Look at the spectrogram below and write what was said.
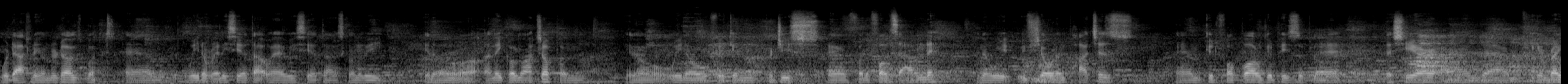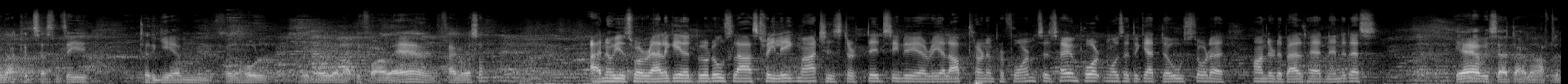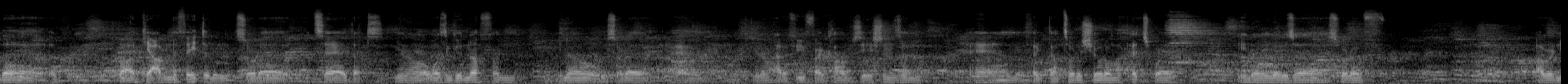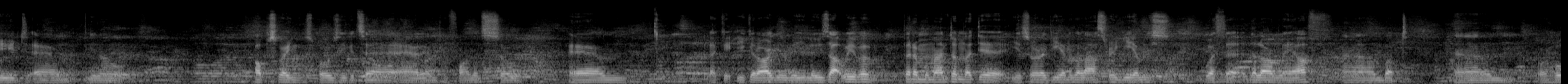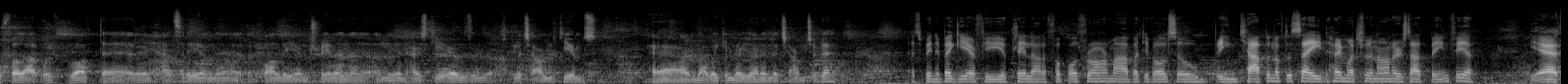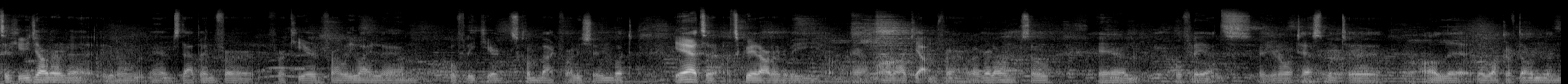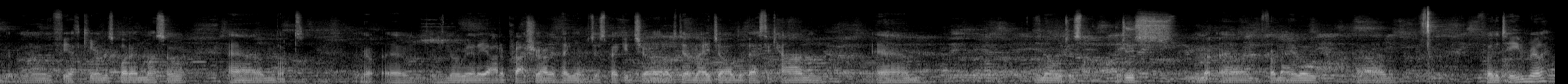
we're definitely underdogs, but um, we don't really see it that way. We see it that it's going to be, you know, an equal matchup, and you know, we know if we can produce uh, for the full 70, you know, we, we've shown in patches um, good football, good pieces of play this year, and um, if we can bring that consistency to the game for the whole, we know we'll not be far away and final whistle. I know you were relegated, but those last three league matches, there did seem to be a real upturn in performances. How important was it to get those sort of under the belt heading into this? Yeah, we sat down after the bad Cavan defeat and sort of said that you know it wasn't good enough, and you know we sort of um, you know had a few frank conversations, and um, I think that sort of showed on the pitch where you know there was a sort of a renewed um, you know upswing, I suppose you could say, uh, in performance. So, um, like you could arguably lose that wee bit of momentum that you, you sort of gained in the last three games with the, the long layoff. Um, but um, we're hopeful that we've brought the, the intensity and the, the, quality in training and, and, the in-house games and a couple of challenge games um, that we can bring that into championship day. It's been a big year for you. You've played a lot of football for Armagh, but you've also been captain of the side. How much of an honour has that been for you? Yeah, it's a huge honour to you know um, step in for for Kieran for a wee while. Um, hopefully Kieran's coming back fairly soon. But yeah, it's a it's a great honour to be um, Armagh captain for however long. So um, hopefully it's you know a testament to all the, the work I've done and you know the faith Kieran's put in me. So, um, but know, um, there was no really added pressure or anything. I was just making sure I was doing my job the best I can and um, you know just produce um, for my role um, for the team really.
